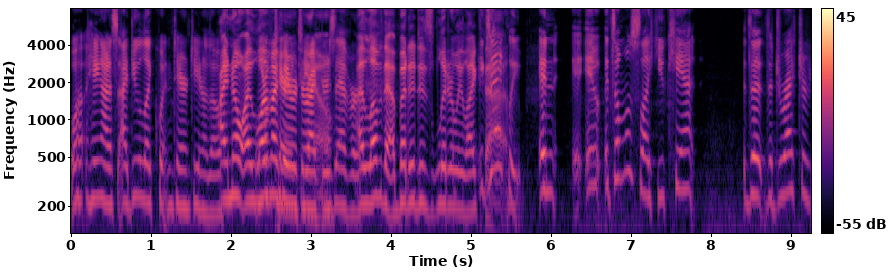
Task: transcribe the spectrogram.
Well, hang on, I do like Quentin Tarantino though. I know I love one of my favorite directors ever. I love that, but it is literally like that. exactly and it, it's almost like you can't the the director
